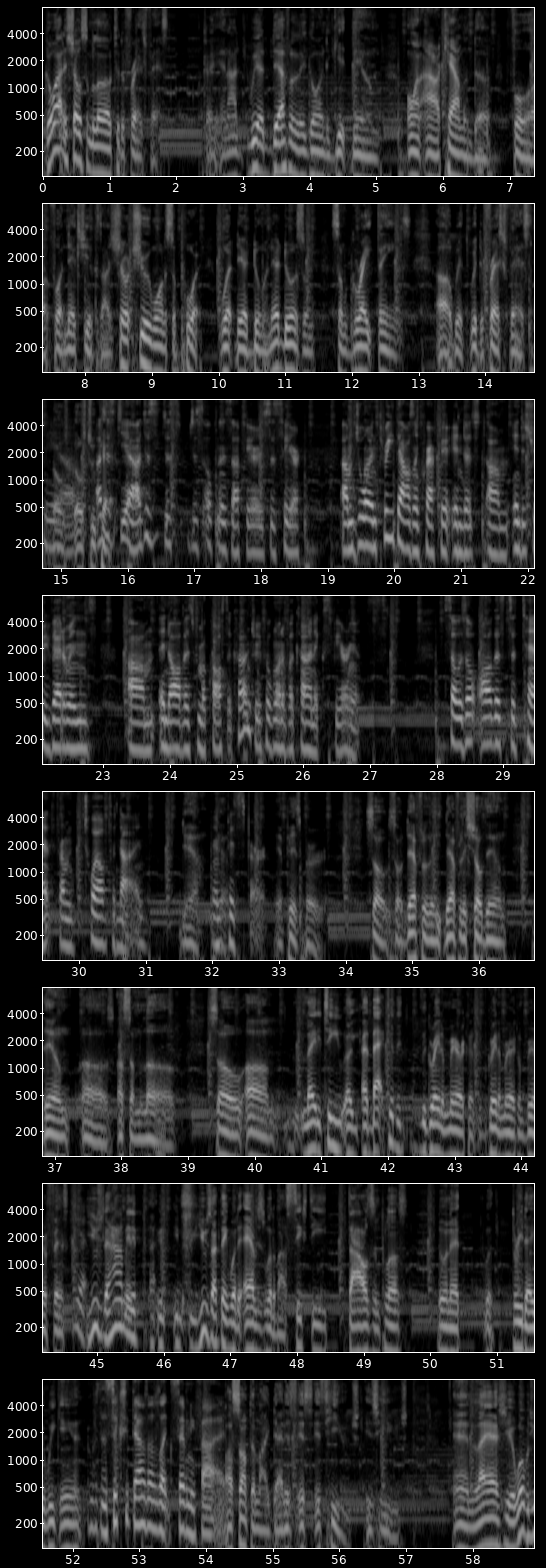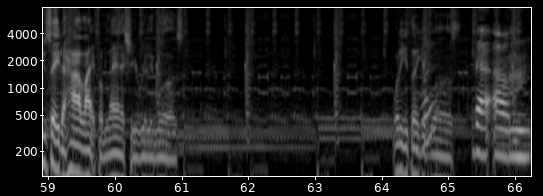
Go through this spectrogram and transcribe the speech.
go out and show some love to the Fresh Fest. Okay, and I we are definitely going to get them on our calendar for for next year because I sure sure want to support what they're doing. They're doing some some great things uh, with with the Fresh Fest. Those those two I cats. Just, yeah, I just just just open this up here. It says here, um, join 3,000 craft beer indus- um, industry veterans um, and novices from across the country for one of a kind experience. So it's on August the 10th from 12 to 9 Yeah, in yeah. Pittsburgh. in Pittsburgh. So so definitely definitely show them them uh, uh some love. So um Lady T uh, back to the, the Great American Great American Beer Fest. Yeah. Usually how many usually I think what the average is what about 60,000 plus doing that with 3 day weekend Was it 60,000? I was like 75. or something like that. It's it's it's huge. It's huge. And last year, what would you say the highlight from last year really was? What do you think it was? the, um,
